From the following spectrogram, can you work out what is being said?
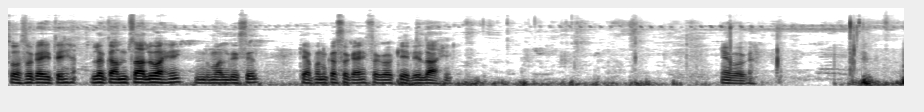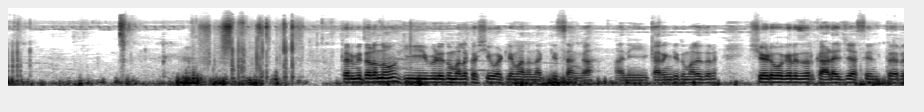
सो असं काही ते आपलं काम चालू आहे. तुम्हाला दिसेल की आपण कसं काय सगळं केलेलं आहे. हे बघा. तर मित्रांनो ही व्हिडिओ तुम्हाला कशी वाटली मला नक्कीच सांगा. आणि कारण की तुम्हाला जर शेड वगैरे जर काढायची असेल तर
